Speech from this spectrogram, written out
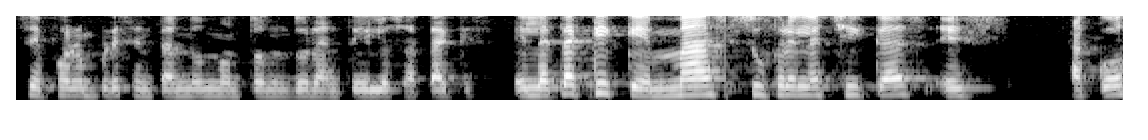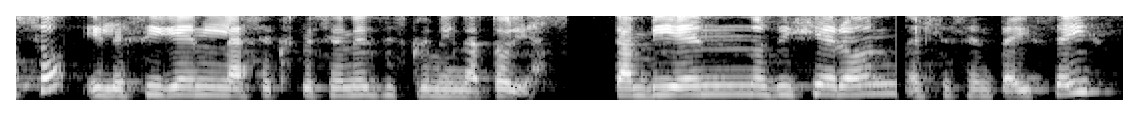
se fueron presentando un montón durante los ataques. El ataque que más sufren las chicas es acoso y le siguen las expresiones discriminatorias. También nos dijeron el 66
